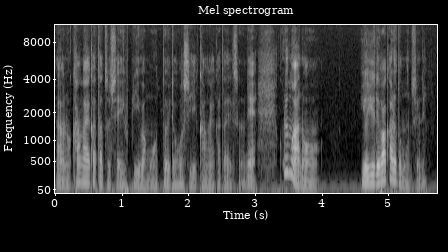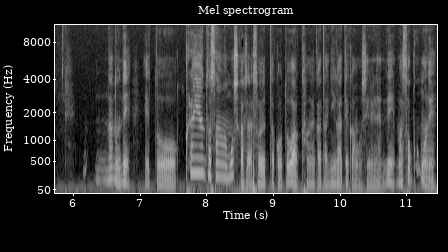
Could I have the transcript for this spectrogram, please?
あの、考え方として FP は持っておいてほしい考え方ですので、これもあの、余裕で分かると思うんですよね。なので、えっと、クライアントさんはもしかしたらそういったことは考え方苦手かもしれないので、まあ、そこもね、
